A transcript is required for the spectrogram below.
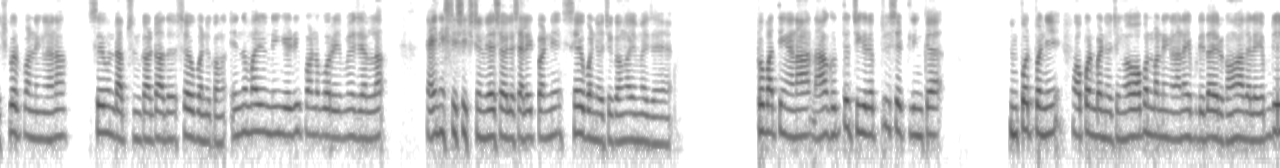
எக்ஸ்போர்ட் பண்ணிங்களன்னா சேவ் ஆப்ஷன் காட்டும் அதை சேவ் பண்ணிக்கோங்க. இந்த மாதிரி நீங்கள் எடிட் பண்ண போகிற இமேஜ் எல்லாம் nine sixty sixteen days select பண்ணி சேவ் பண்ணி வச்சுக்கோங்க இமேஜை இப்போ பார்த்தீங்கன்னா நான் கொடுத்து வச்சுக்கிற ப்ரீசெட் லிங்க்கை இம்போர்ட் பண்ணி ஓப்பன் பண்ணி வச்சுக்கோங்க. ஓப்பன் பண்ணிங்கன்னா இப்படி தான் இருக்கும். அதில் எப்படி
